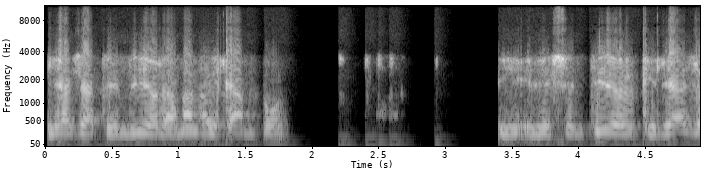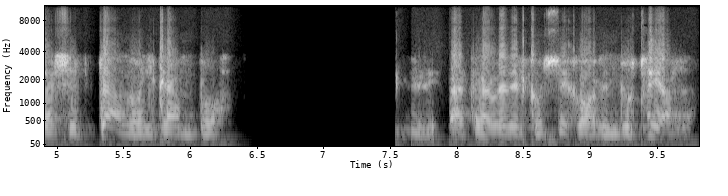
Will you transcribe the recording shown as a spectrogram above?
le haya tendido la mano al campo y en el sentido de que le haya aceptado el campo eh, a través del Consejo Agroindustrial,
